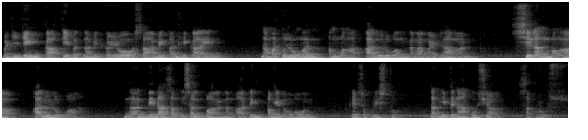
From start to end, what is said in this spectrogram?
Magiging kaakibat namin kayo sa aming adhikain na matulungan ang mga kaluluwang nangangailangan, silang mga kaluluwa na ninasang isalba ng ating Panginoon Keso Kristo nang ipinako siya sa krus.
